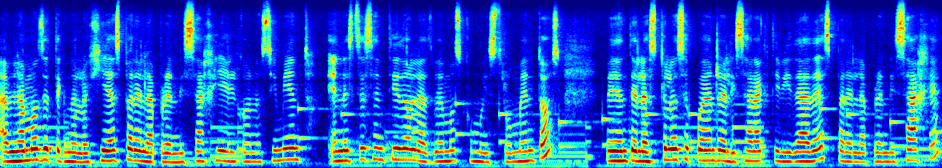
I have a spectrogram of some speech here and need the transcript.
hablamos de tecnologías para el aprendizaje y el conocimiento. En este sentido, las vemos como instrumentos mediante los que se pueden realizar actividades para el aprendizaje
